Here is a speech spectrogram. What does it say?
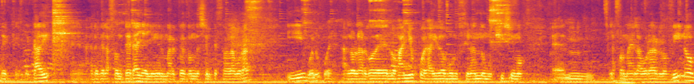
de- de Cádiz, eh, a Jerez de la Frontera y ahí en el marco es donde se empezó a elaborar y bueno, pues a lo largo de los años pues ha ido evolucionando muchísimo la forma de elaborar los vinos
